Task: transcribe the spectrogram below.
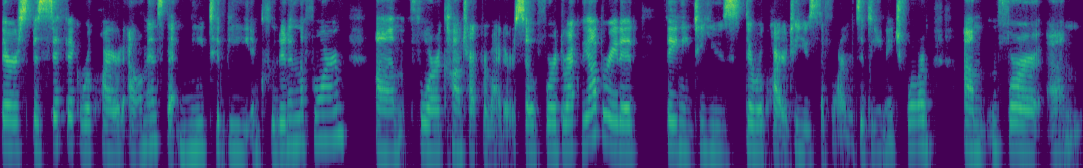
there are specific required elements that need to be included in the form um, for contract providers. So for directly operated, they need to use, they're required to use the form. It's a DMH form. Um, for, um,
